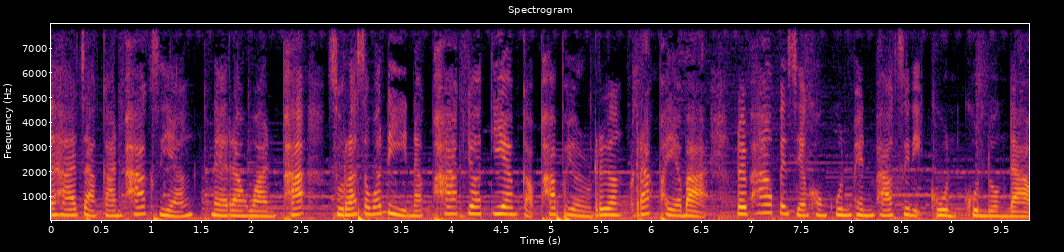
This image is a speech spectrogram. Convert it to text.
นะคะจากการภาคเสียงในรางวัลพระสุรสวดีนักภาคยอดเยี่ยมกับภาพยนตร์เรื่องรักพยาบาท โดยภาคเป็นเสียงของคุณเพนพักสิริกุลคุณดวงดาว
